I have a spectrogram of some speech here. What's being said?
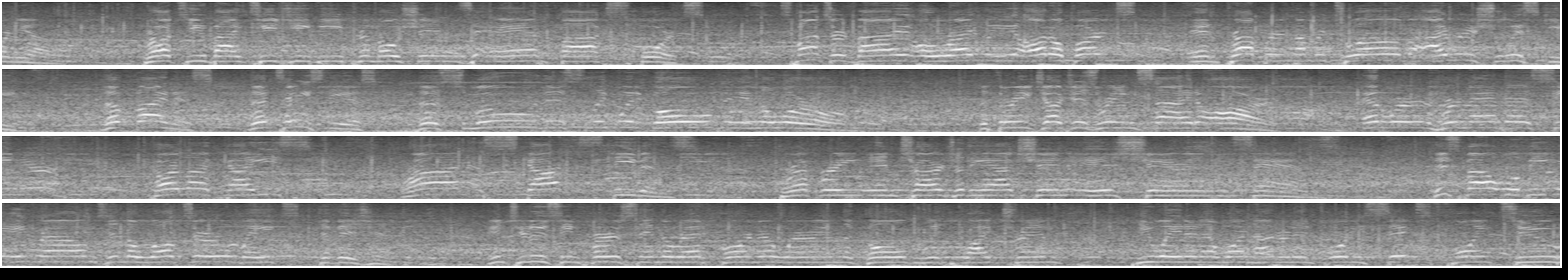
California. Brought to you by TGB Promotions and Fox Sports. Sponsored by O'Reilly Auto Parts and proper number 12 Irish whiskey. The finest, the tastiest, the smoothest liquid gold in the world. The three judges ringside are Edward Hernandez Sr., Carla Caiz, Ron Scott Stevens. The referee in charge of the action is Sharon Sands. This bout will be eight rounds in the welterweight division. Introducing first in the red corner, wearing the gold with white trim, he weighed in at 146.2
